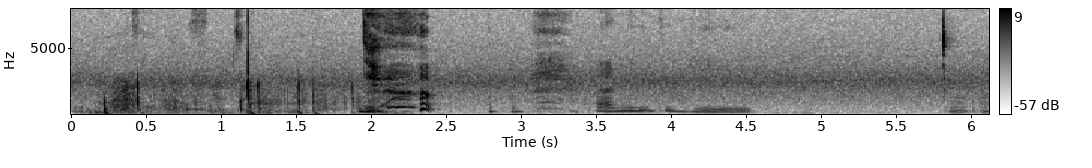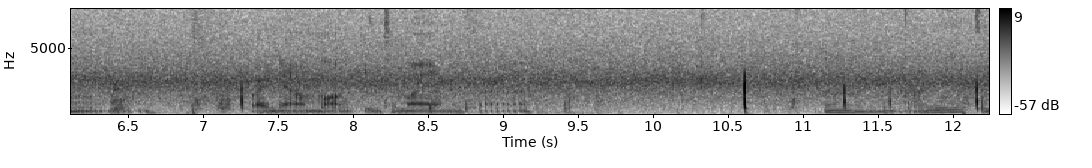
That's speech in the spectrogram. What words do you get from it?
It might take me some time. I need to get. Mm-mm. Right now, I'm logged into my Amazon. Um, I need to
